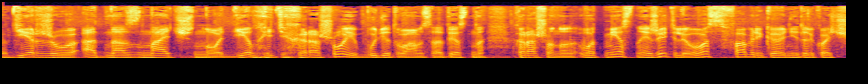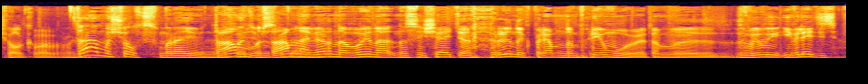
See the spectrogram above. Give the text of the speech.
Поддерживаю однозначно. Делайте хорошо, и будет вам, соответственно, хорошо. Но вот местные жители, у вас фабрика недалеко Щелково. вроде. Да, мы в Щелковском районе Там, там да. наверное, вы на- насыщаете рынок прям напрямую. Там, э, вы являетесь Они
